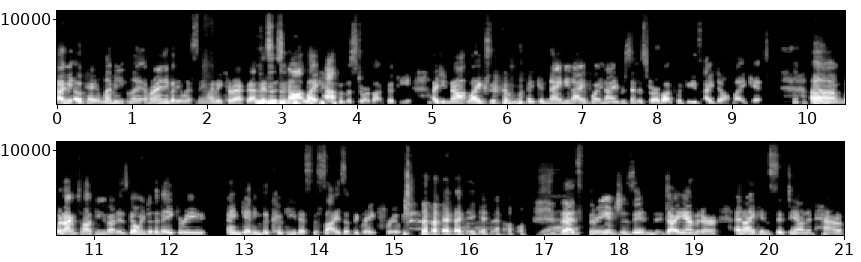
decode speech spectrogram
I mean, okay, let me, for anybody listening, let me correct that. This is not like half of a store bought cookie. I do not like like 99.9% of store bought cookies. I don't like it. Um, what I'm talking about is going to the bakery and getting the cookie that's the size of the grapefruit, yeah. you know, yeah. that's three inches in diameter. And I can sit down and have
